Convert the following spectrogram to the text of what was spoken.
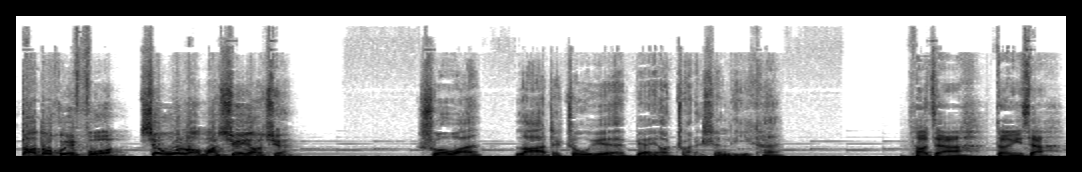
打道回府向我老妈炫耀去。”说完，拉着周月便要转身离开。老贾，等一下！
